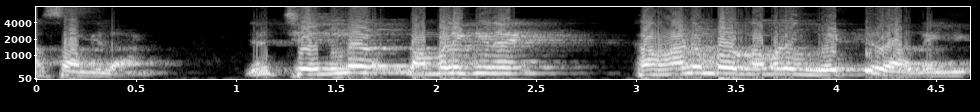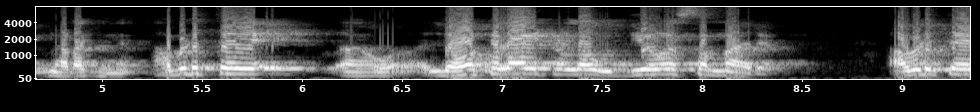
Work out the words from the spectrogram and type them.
അസാമിലാണ്. ഞാൻ ചെന്ന് നമ്മളിങ്ങനെ കാണുമ്പോൾ നമ്മൾ ഞെട്ടുകയാണ് ഈ നടക്കുന്നത്. അവിടുത്തെ ലോക്കലായിട്ടുള്ള ഉദ്യോഗസ്ഥന്മാര് അവിടുത്തെ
